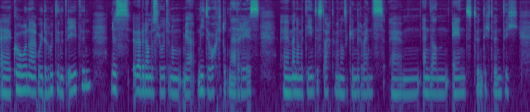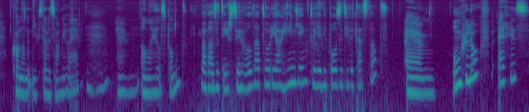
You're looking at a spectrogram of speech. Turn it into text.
Eh, corona rooide roet in het eten. Dus we hebben dan besloten om ja, niet te wachten tot na de reis. ehm, en dan meteen te starten met onze kinderwens. Ehm, en dan eind 2020 kwam dan het nieuws dat we zwanger waren. Ehm, allemaal heel spannend. Wat was het eerste gevoel dat door jou heen ging toen je die positieve test had? Ongeloof ergens.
